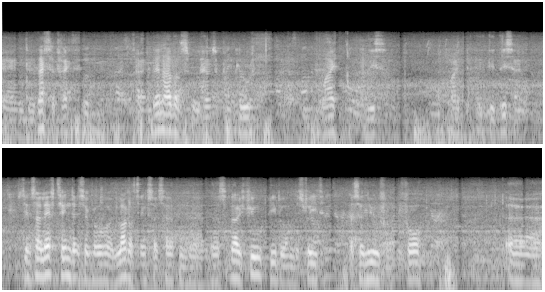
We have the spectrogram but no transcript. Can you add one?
And uh, that's a fact. And then others will have to conclude why this, why did this happen. Since I left 10 days ago, a lot of things has happened. Uh, there's very few people on the street, as I knew from before. Uh,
